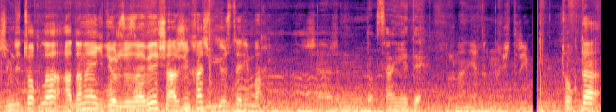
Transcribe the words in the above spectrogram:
Şimdi Tok'la Adana'ya gidiyoruz Özay Bey. Şarjın kaç? Bir göstereyim bakayım. Şarjım 97. Buradan yakınlaştırayım. Tok'ta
